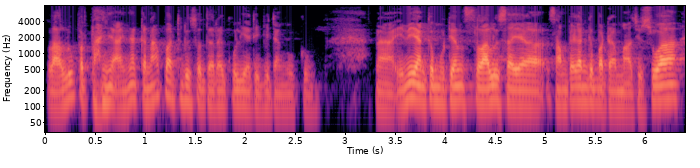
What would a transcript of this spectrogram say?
Lalu pertanyaannya kenapa dulu saudara kuliah di bidang hukum? Nah ini yang kemudian selalu saya sampaikan kepada mahasiswa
